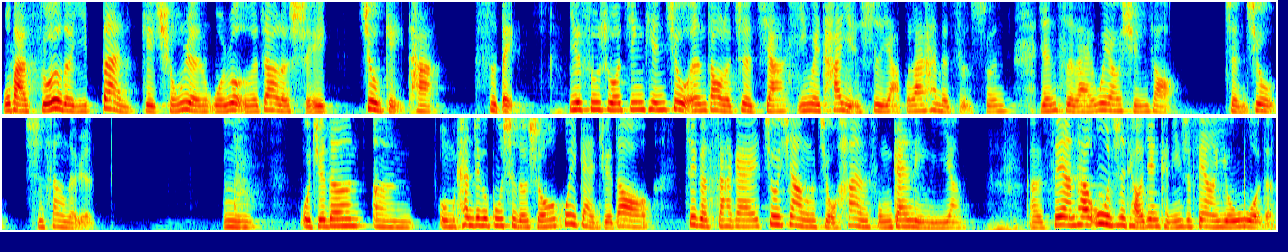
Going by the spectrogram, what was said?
我把所有的一半给穷人，我若讹诈了谁，就给他四倍。”耶稣说：“今天救恩到了这家，因为他也是亚伯拉罕的子孙。人子来为要寻找拯救失丧的人。”嗯，我觉得，嗯，我们看这个故事的时候，会感觉到这个撒该就像久旱逢甘霖一样。呃，虽然他物质条件肯定是非常优渥的，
